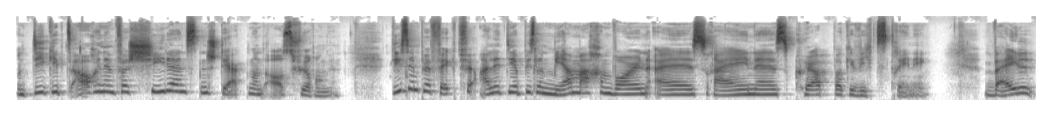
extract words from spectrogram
Und die gibt es auch in den verschiedensten Stärken und Ausführungen. Die sind perfekt für alle, die ein bisschen mehr machen wollen als reines Körpergewichtstraining, weil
